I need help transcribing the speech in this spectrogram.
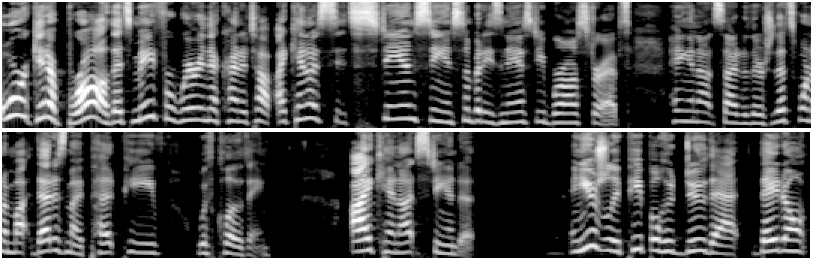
or get a bra that's made for wearing that kind of top. I cannot stand seeing somebody's nasty bra straps hanging outside of their. That's one of my that is my pet peeve with clothing. I cannot stand it. And usually people who do that, they don't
